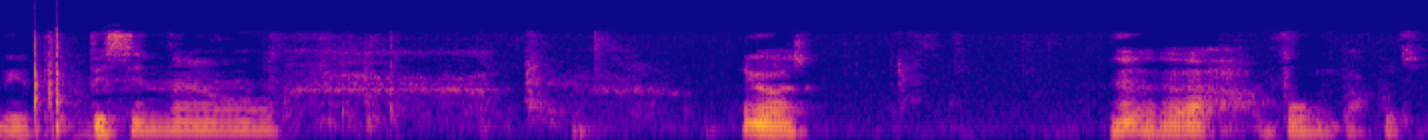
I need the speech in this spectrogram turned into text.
Need to put this in now. Hey guys. Yeah, I'm falling backwards.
